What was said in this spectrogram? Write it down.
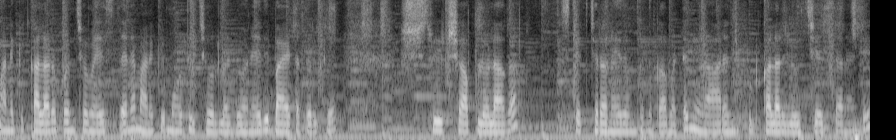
మనకి కలర్ కొంచెం వేస్తేనే మనకి మోతీచూర్ లడ్డు అనేది బయట దొరికే స్వీట్ షాప్లో లాగా స్ట్రక్చర్ అనేది ఉంటుంది కాబట్టి నేను ఆరెంజ్ ఫుడ్ కలర్ యూజ్ చేస్తానండి.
